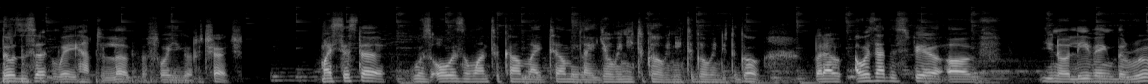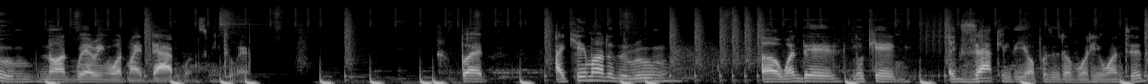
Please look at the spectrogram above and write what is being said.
there was a certain way you have to look before you go to church. My sister was always the one to come, like, tell me, like, yo, we need to go, we need to go, we need to go. But I, I always had this fear of you know, leaving the room not wearing what my dad wants me to wear. But I came out of the room uh, one day looking exactly the opposite of what he wanted.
